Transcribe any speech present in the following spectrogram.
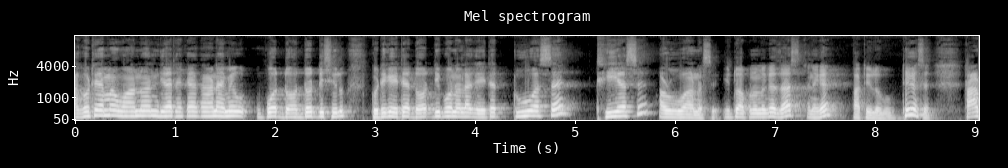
আগতে আমাৰ ওৱান ওৱান দিয়া থকাৰ কাৰণে আমি ওপৰত ডট ডট দিছিলোঁ। গতিকে এতিয়া ডট দিব নালাগে। এতিয়া টু আছে থ্ৰী আছে আৰু ওৱান আছে। এইটো আপোনালোকে জাষ্ট এনেকৈ পাতি ল'ব। ঠিক আছে? তাৰ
